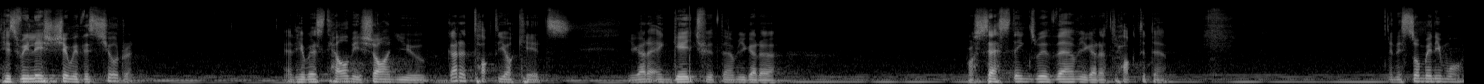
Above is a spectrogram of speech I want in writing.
his relationship with his children. And he was telling me, Sean, you got to talk to your kids. You got to engage with them. You got to process things with them. You got to talk to them. And there's so many more.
